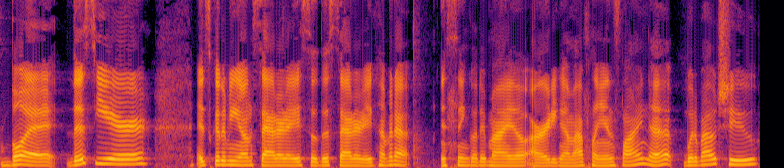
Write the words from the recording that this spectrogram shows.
But this year, it's going to be on Saturday. So this Saturday coming up is Cinco de Mayo. I already got my plans lined up. What about you?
